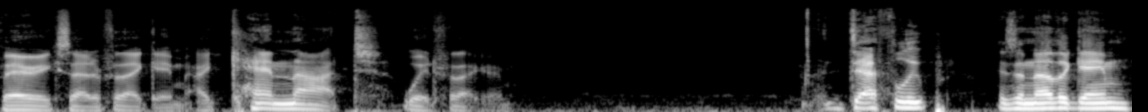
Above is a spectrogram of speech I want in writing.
Very excited for that game. I cannot wait for that game. Deathloop is another game.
